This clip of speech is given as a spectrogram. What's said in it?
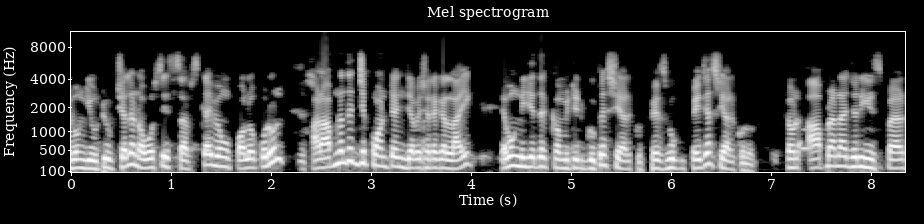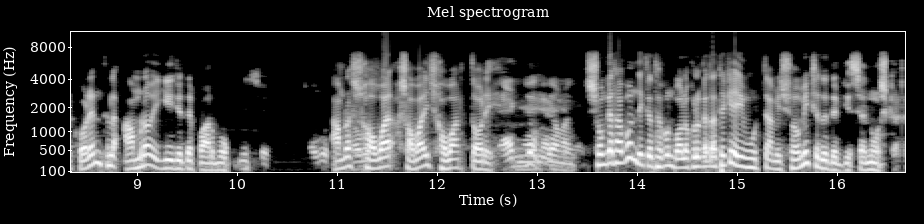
এবং ইউটিউব চ্যানেল অবশ্যই সাবস্ক্রাইব এবং ফলো করুন। আর আপনাদের যে কন্টেন্ট যাবে সেটাকে লাইক এবং নিজেদের কমিটির গ্রুপে শেয়ার ফেসবুক পেজে শেয়ার করুন। কারণ আপনারা যদি ইন্সপায়ার করেন তাহলে আমরাও এগিয়ে যেতে পারব। আমরা সবাই সবাই সবার তরে। সঙ্গে থাকুন দেখতে থাকুন বলো কলকাতা থেকে। এই মুহূর্তে আমি সৌমিক সাথে দেবজিৎ স্যার নমস্কার।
